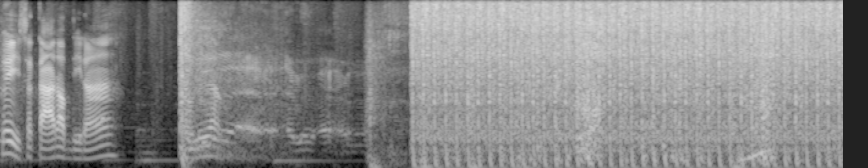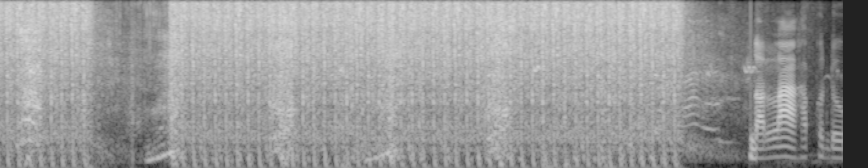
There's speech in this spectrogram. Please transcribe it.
เฮ้ย สกาดอปดีนะเอาเรื่อง ดอลลาร์ครับคนดู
